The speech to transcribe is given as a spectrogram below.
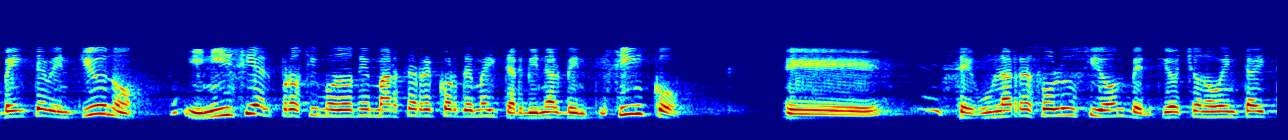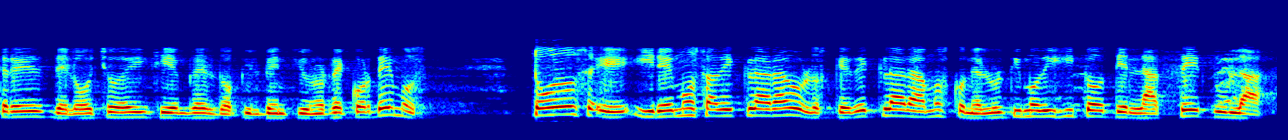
2021 inicia el próximo 2 de marzo, recordemos, y termina el 25. Eh, según la resolución 2893 del 8 de diciembre del 2021. Recordemos, todos eh, iremos a declarar, o los que declaramos con el último dígito de la cédula.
